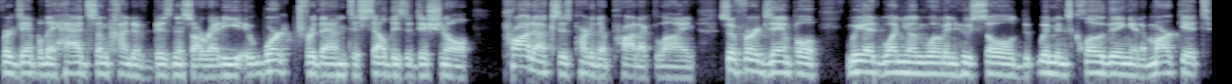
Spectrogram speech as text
for example, they had some kind of business already, it worked for them to sell these additional products as part of their product line. So, for example, we had one young woman who sold women's clothing at a market.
